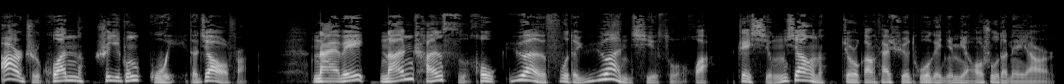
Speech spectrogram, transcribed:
二指宽呢是一种鬼的叫法，乃为难产死后怨妇的怨气所化。这形象呢，就是刚才学徒给您描述的那样的。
